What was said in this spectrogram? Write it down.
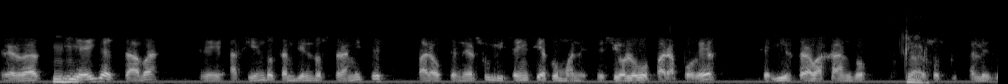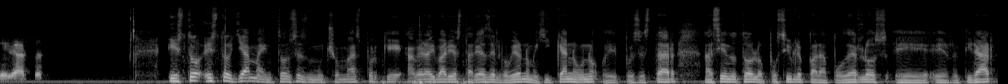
verdad y ella estaba eh, haciendo también los trámites para obtener su licencia como anestesiólogo para poder seguir trabajando en los hospitales de Gaza esto, esto llama entonces mucho más porque, a ver, hay varias tareas del gobierno mexicano. Uno, eh, pues estar haciendo todo lo posible para poderlos eh, eh, retirar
